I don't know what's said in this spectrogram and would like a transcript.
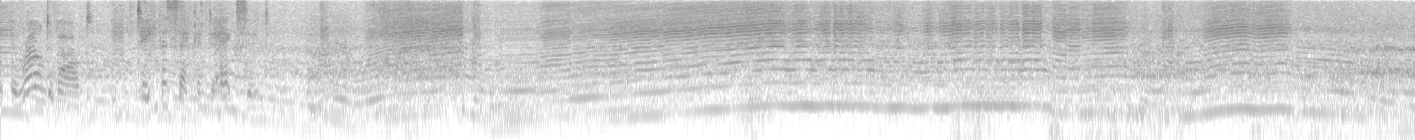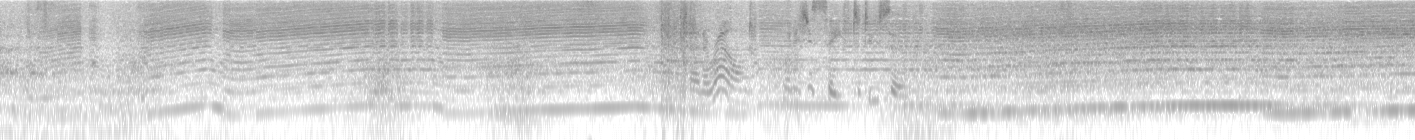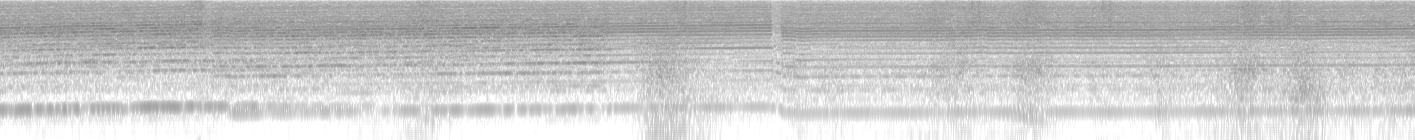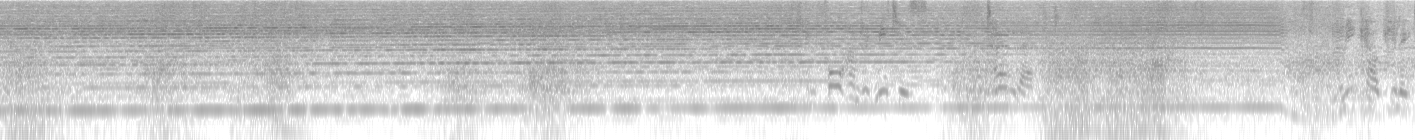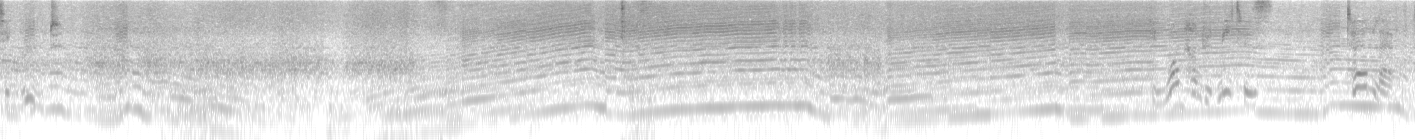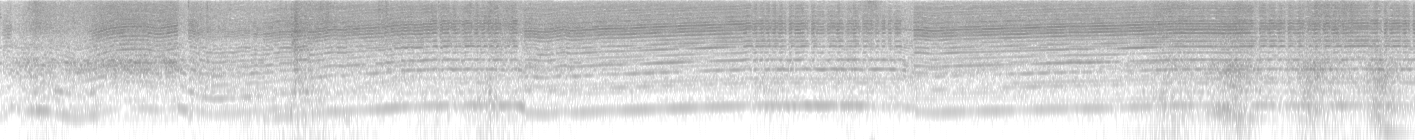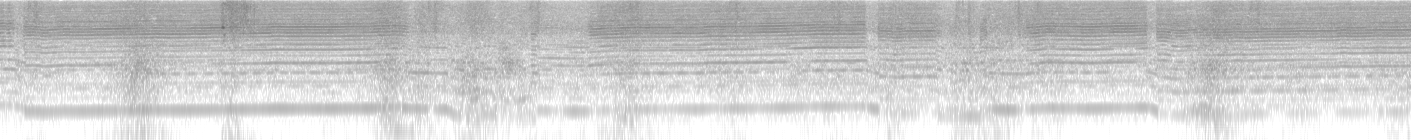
At the roundabout, take the second exit. Turn around when it is safe to do so. Meters, turn left. Recalculating route. In 100 meters, turn left.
